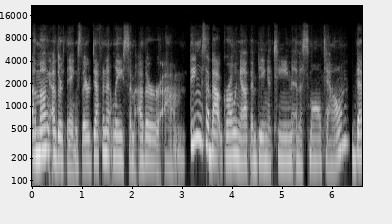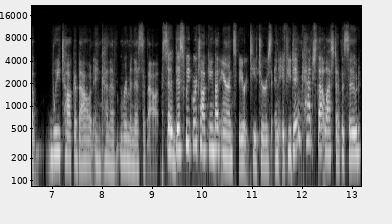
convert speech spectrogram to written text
Among other things, there are definitely some other um, things about growing up and being a teen in a small town that we talk about and kind of reminisce about. So, this week we're talking about Aaron's favorite teachers. And if you didn't catch that last episode,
